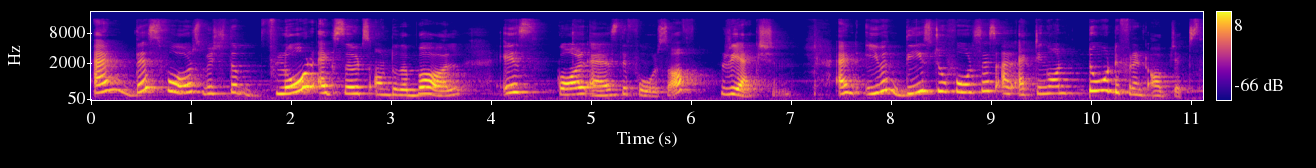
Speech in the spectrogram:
and this force which the floor exerts onto the ball is called as the force of reaction. And even these two forces are acting on two different objects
